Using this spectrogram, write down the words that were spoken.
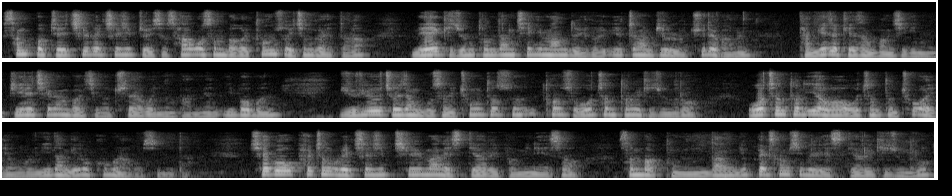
상법 제770조에서 사고 선박의 톤수의 증가에 따라 매 기준 톤당 책임 한도액을 일정한 비율로 줄여가는 단계적 계산 방식인 비례 체감 방식을 취하고 있는 반면 이 법은 유류 저장 부선의 총톤수 톤수 5,000톤을 기준으로 5,000톤 이하와 5,000톤 초과의 경우를 2단계로 구분하고 있습니다. 최고 8,977만 SDR의 범위 내에서 선박 통당 631 SDR을 기준으로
